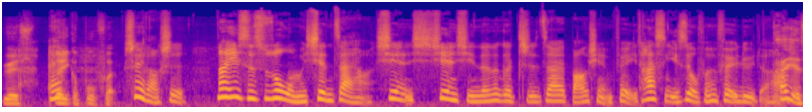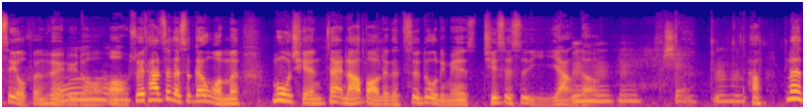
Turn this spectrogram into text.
约的一个部分。所以老师。那意思是说，我们现在哈现现行的那个职灾保险费，它是也是有分费率的哈，它也是有分费率的哦，哦，所以它这个是跟我们目前在劳保这个制度里面其实是一样的，嗯嗯，是，嗯哼。好，那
